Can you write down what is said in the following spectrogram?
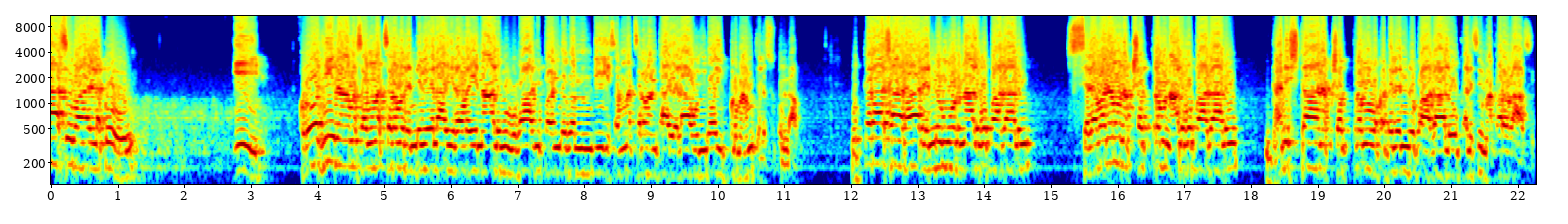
రాశి వాళ్ళకు ఈ క్రోధీనామ సంవత్సరం రెండు వేల ఇరవై నాలుగు ఉగాది పండుగ నుండి ఈ సంవత్సరం అంతా ఎలా ఉందో ఇప్పుడు మనం తెలుసుకుందాం. ఉత్తరాషాఢ రెండు మూడు నాలుగు పాదాలు శ్రవణం నక్షత్రం నాలుగు పాదాలు ధనిష్ట నక్షత్రం ఒకటి రెండు పాదాలు కలిసి మకర రాశి.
